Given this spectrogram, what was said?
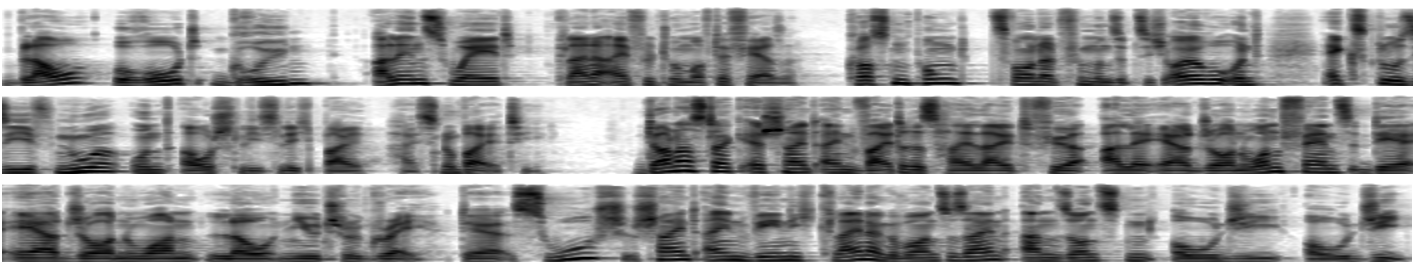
Blau, Rot, Grün, alle in Suede, kleiner Eiffelturm auf der Ferse. Kostenpunkt 275 Euro und exklusiv nur und ausschließlich bei High Snobiety. Donnerstag erscheint ein weiteres Highlight für alle Air Jordan 1 Fans, der Air Jordan 1 Low Neutral Grey. Der Swoosh scheint ein wenig kleiner geworden zu sein, ansonsten OG OG.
